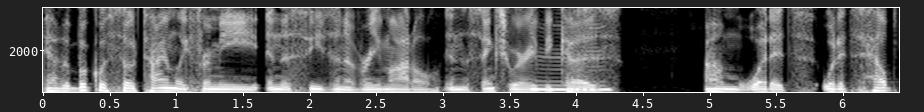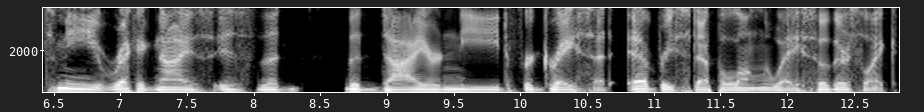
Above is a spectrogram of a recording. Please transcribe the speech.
Yeah, the book was so timely for me in the season of remodel in the sanctuary mm-hmm. because um, what it's what it's helped me recognize is the the dire need for grace at every step along the way. So there's like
